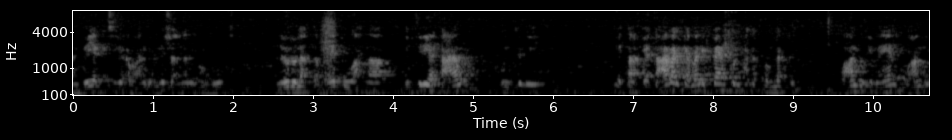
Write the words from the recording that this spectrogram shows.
أنبياء كتير أو عنده ليش النبي موجود. يقول له لا طب هاتوا إحنا يبتدي يتعاون ويبتدي يت- يتعامل كملك فاهم كل حاجة في مملكته. وعنده إيمان وعنده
